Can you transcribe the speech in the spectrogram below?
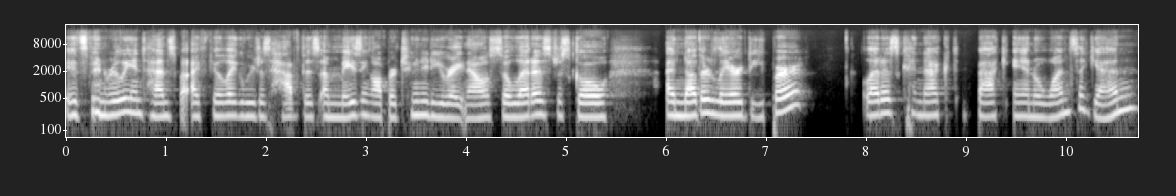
it's been really intense, but I feel like we just have this amazing opportunity right now. So let us just go another layer deeper. Let us connect back in once again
